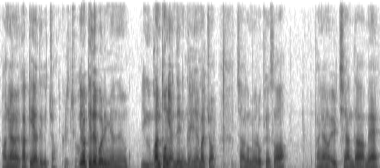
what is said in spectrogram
방향을 같게 해야 되겠죠. 그렇죠. 이렇게 돼버리면은 링은 관통이 안 되니까. 네. 예, 맞죠? 자, 그럼 이렇게 해서 방향을 일치한 다음에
